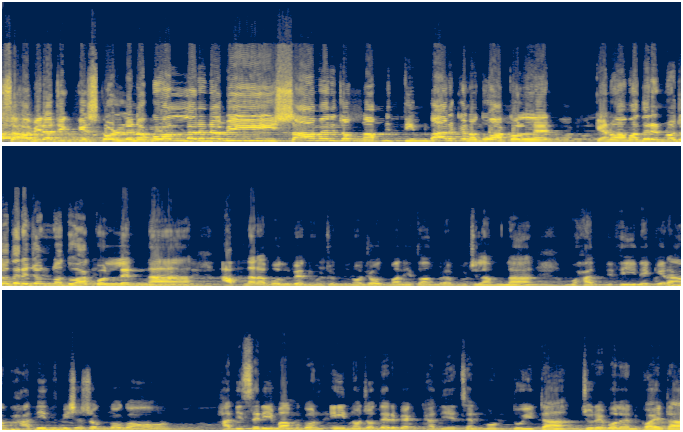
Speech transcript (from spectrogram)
সাহাবীরা জিজ্ঞেস করলেন, ওগো আল্লাহর নবী, শামের জন্য আপনি তিনবার কেন দোয়া করলেন? কেন আমাদের নজদের জন্য দোয়া করলেন না? আপনারা বলবেন, হুজুর, নজদ মানে তো আমরা বুঝলাম না। মহাদিসিনে কেরাম, হাদিস বিশেষজ্ঞগণ, হাদিসের ইমামগণ এই নজদের ব্যাখ্যা দিয়েছেন মোট দুইটা। জুড়ে বলেন, কয়টা?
